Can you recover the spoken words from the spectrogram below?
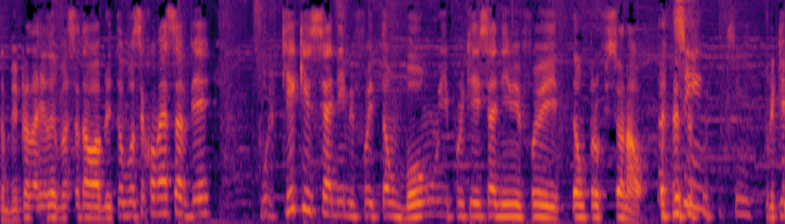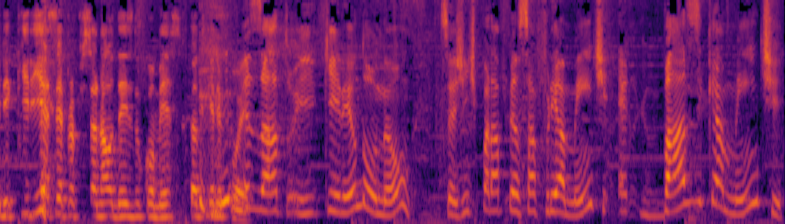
Também pela relevância da obra. Então você começa a ver por que, que esse anime foi tão bom e por que esse anime foi tão profissional. Sim, sim. Porque ele queria ser profissional desde o começo, tanto que ele foi. Exato, e querendo ou não, se a gente parar pra pensar friamente, é basicamente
